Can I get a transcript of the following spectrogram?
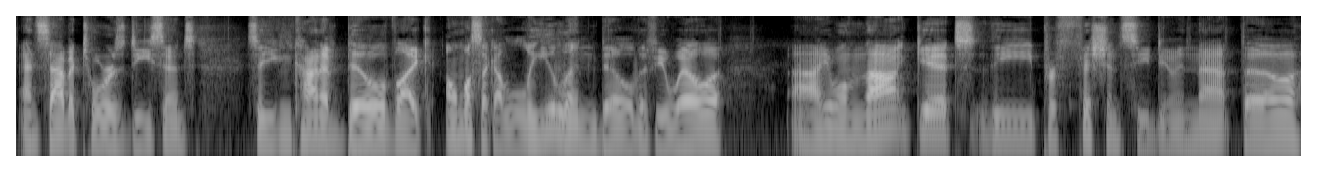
and Saboteur is decent. So you can kind of build like almost like a Leland build, if you will. Uh, you will not get the proficiency doing that though.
